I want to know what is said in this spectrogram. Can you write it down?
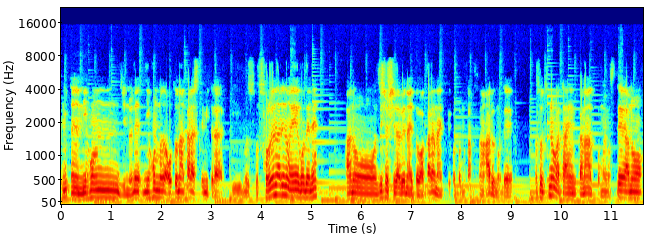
日本人のね、日本の大人からしてみたら、それなりの英語でね、あの、辞書調べないとわからないっていうこともたくさんあるので、そっちの方が大変かなと思います。で、あの、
